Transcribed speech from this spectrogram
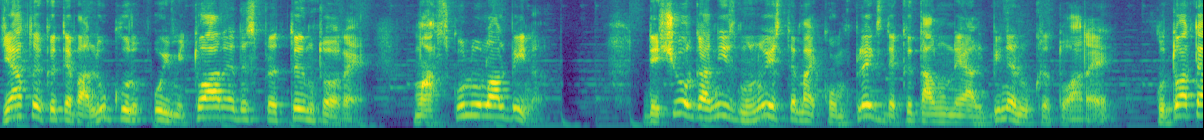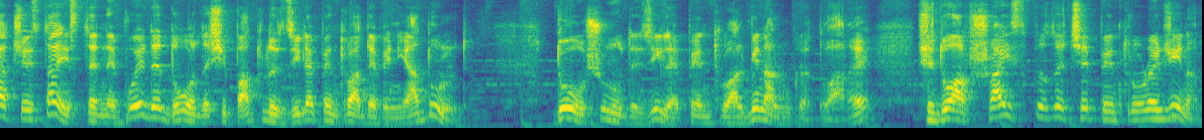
Iată câteva lucruri uimitoare despre tântore, masculul albină. Deși organismul nu este mai complex decât al unei albine lucrătoare, cu toate acestea este nevoie de 24 de zile pentru a deveni adult, 21 de zile pentru albina lucrătoare și doar 16 pentru o regină.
